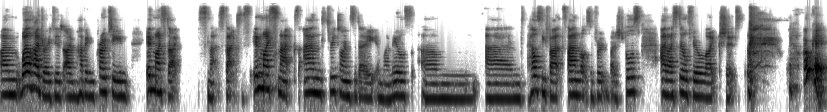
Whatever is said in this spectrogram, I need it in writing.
I'm well hydrated. I'm having protein in my stack snack stacks in my snacks and three times a day in my meals um, and healthy fats and lots of fruit and vegetables and i still feel like shit Okay.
